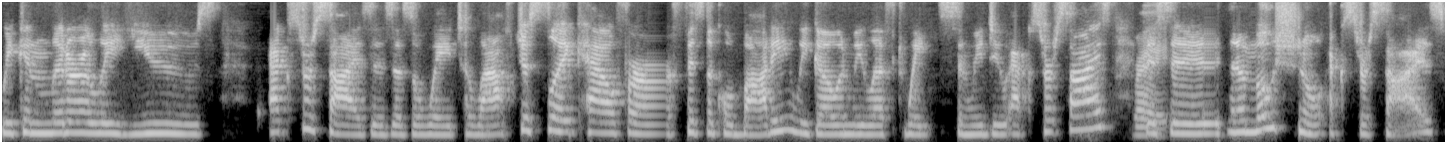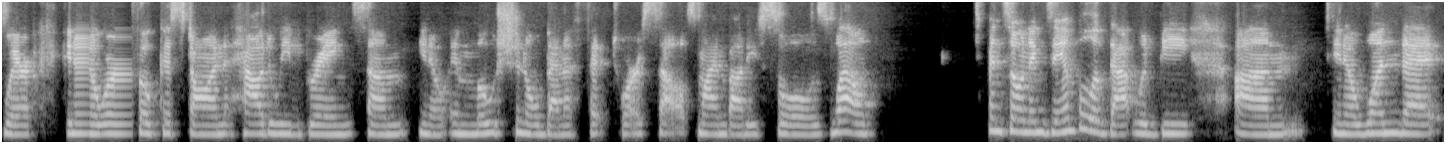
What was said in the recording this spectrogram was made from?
We can literally use exercises as a way to laugh, just like how for our physical body, we go and we lift weights and we do exercise. Right. This is an emotional exercise where, you know, we're focused on how do we bring some, you know, emotional benefit to ourselves, mind, body, soul as well. And so an example of that would be, um, you know, one that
